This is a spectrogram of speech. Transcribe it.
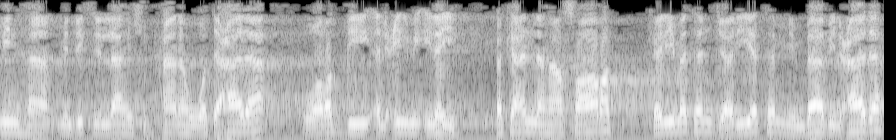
منها من ذكر الله سبحانه وتعالى ورد العلم إليه فكأنها صارت كلمة جارية من باب العادة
